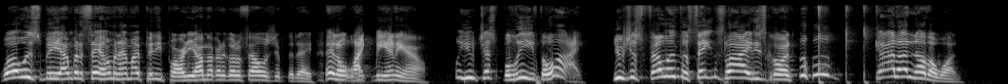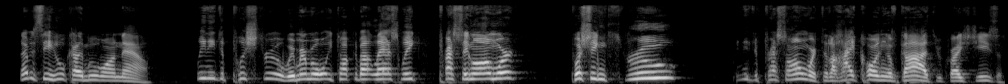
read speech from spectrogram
woe is me. I'm going to stay home and have my pity party. I'm not going to go to fellowship today. They don't like me anyhow. Well, you just believed the lie. You just fell into Satan's lie, and he's going, got another one. Let me see who can I move on now. We need to push through. Remember what we talked about last week? Pressing onward, pushing through. We need to press onward to the high calling of God through Christ Jesus.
